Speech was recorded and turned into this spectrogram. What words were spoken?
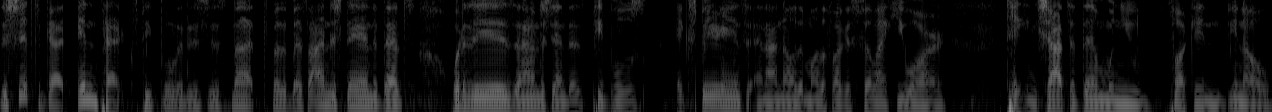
the shit's got impacts, people, and it's just not for the best. I understand that that's what it is, and I understand that's people's experience, and I know that motherfuckers feel like you are taking shots at them when you fucking, you know,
